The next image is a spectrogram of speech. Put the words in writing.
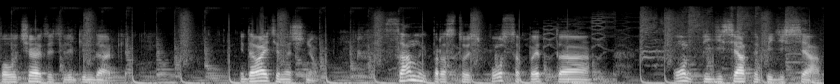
получают эти легендарки. И давайте начнем. Самый простой способ это он 50 на 50.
